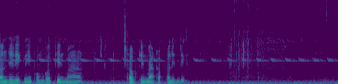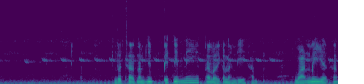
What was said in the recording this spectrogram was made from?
ตอนเด็กๆนี่ผมก็กินมาชอบกินมากครับตอนเด็กๆรสชาติน้ำจิ้มเป็ดนิดๆอร่อยกำลังดีครับ หวานไม่เยอะครับ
